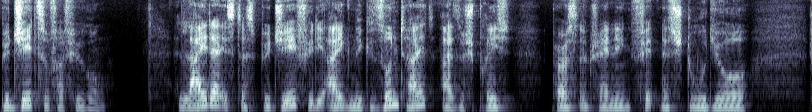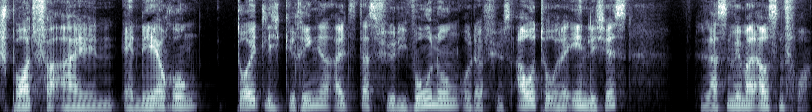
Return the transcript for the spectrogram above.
Budget zur Verfügung. Leider ist das Budget für die eigene Gesundheit, also sprich Personal Training, Fitnessstudio, Sportverein, Ernährung, deutlich geringer als das für die Wohnung oder fürs Auto oder ähnliches. Lassen wir mal außen vor.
